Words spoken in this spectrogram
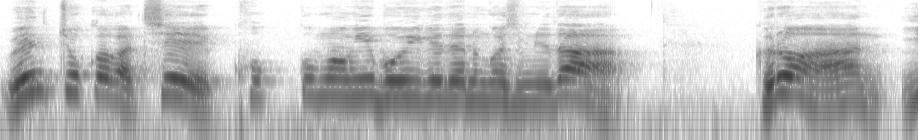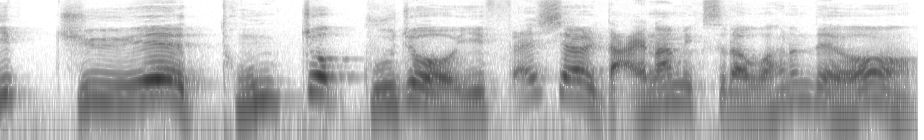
왼쪽과 같이 콧구멍이 보이게 되는 것입니다. 그러한 입 주위의 동적 구조, 이 facial dynamics라고 하는데요.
